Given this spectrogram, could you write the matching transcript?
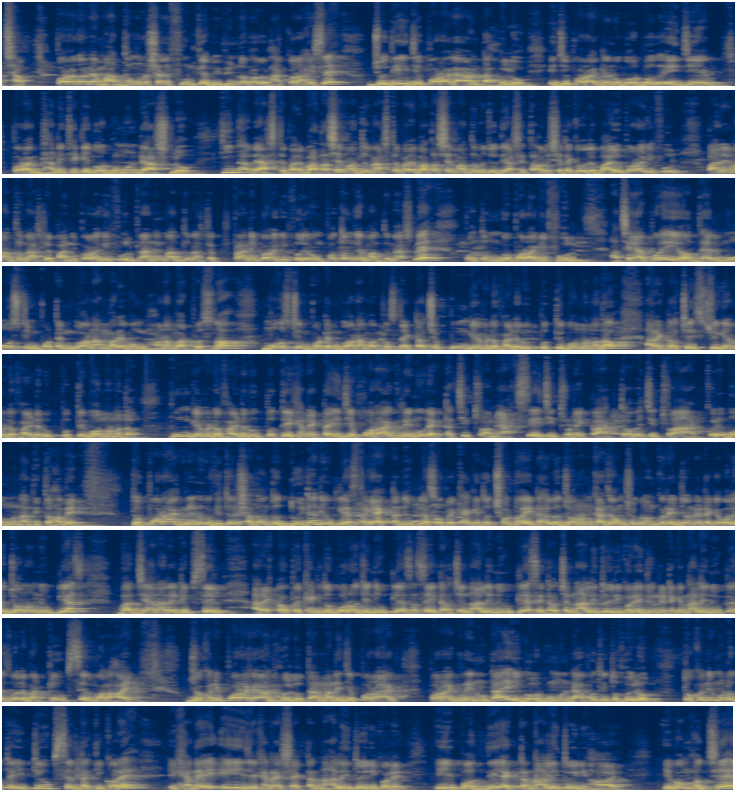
আচ্ছা পরাগায়নের মাধ্যম অনুসারে ফুলকে বিভিন্নভাবে ভাগ করা হয়েছে। যদি এই যে পরাগায়নটা হলো এই যে পরাগরেণু গর্ভ, এই যে পরাগধানী থেকে গর্ভমুণ্ডে আসলো, কীভাবে আসতে পারে? বাতাসের মাধ্যমে আসতে পারে। বাতাসের মাধ্যমে যদি আসে, তাহলে সেটাকে বলে বায়ু পরাগী ফুল। পানির মাধ্যমে আসলে পানি পরাগী ফুল, প্রাণীর মাধ্যমে আসলে প্রাণী পরাগী ফুল এবং পতঙ্গের মাধ্যমে আসলে পতঙ্গ পরাগী ফুল। আচ্ছা এরপরে এই অধ্যায়ের মোস্ট ইম্পর্টেন্ট গ নাম্বার এবং ঘ নাম্বার প্রশ্ন। মোস্ট ইম্পর্টেন্ট গ নাম্বার প্রশ্ন, একটা হচ্ছে পুং গ্যামেটোফাইডের উৎপত্তির বর্ণনা দাও, আর একটা হচ্ছে স্ত্রী গ্যামেটোফাইডের উৎপত্তির বর্ণনা দাও। পুং গ্যামেটোফাইডের উৎপত্তি, এখানে একটা এই যে পরাগ রেণুর একটা চিত্র আমি আঁকছি, এই চিত্রটা একটু আঁকতে হবে, চিত্র আঁক করে বর্ণনা দিতে হবে। তো পরাগ রেণুর ভিতরে সাধারণত দুইটা নিউক্লিয়াস থাকে, একটা নিউক্লিয়াস অপেক্ষাকৃত ছোট, এটা হলো জনন কাজে অংশগ্রহণ করে, এর জন্য এটাকে বলে জনন নিউক্লিয়াস বা জেনারেটিভ সেল আর একটা অপেক্ষাকৃত বড় যে নিউক্লিয়াস আছে, এটা হচ্ছে নালী নিউক্লিয়াস, এটা হচ্ছে নালী তৈরি করে এই জন্য এটাকে নালী নিউক্লিয়াস বলে বা টিউব সেল বলা হয়। যখনই পরাগায়ন হইল, তার মানে যে পরাগ পরাগ রেণুটা এই গর্ভমুণ্ডে আপতিত হইল, তখনই মূলত এই টিউব সেলটা কি করে? এখানে এই যেখানে এসে একটা নালী তৈরি করে, এই পথ দিয়ে একটা নালী তৈরি হয়। এবং হচ্ছে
